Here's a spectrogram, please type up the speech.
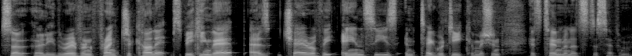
so early. The Reverend Frank Chikane speaking there as chair of the ANC's Integrity Commission. It's 10 minutes to 7.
